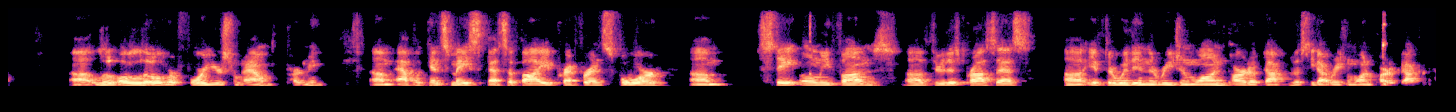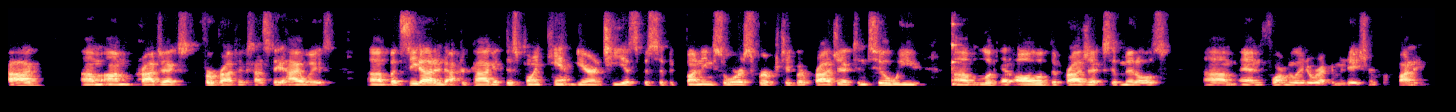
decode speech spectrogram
uh, a, little, a little over four years from now, pardon me. Um, applicants may specify a preference for um, state-only funds uh, through this process uh, if they're within the Region 1 part of Dr. the CDOT Region 1 part of DRCOG um, on projects for projects on state highways. Uh, but CDOT and DRCOG at this point can't guarantee a specific funding source for a particular project until we uh, look at all of the project submittals um, and formulate a recommendation for funding.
